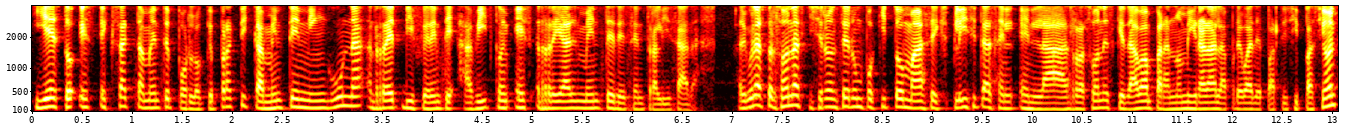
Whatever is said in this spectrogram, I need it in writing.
Y esto es exactamente por lo que prácticamente ninguna red diferente a Bitcoin es realmente descentralizada. Algunas personas quisieron ser un poquito más explícitas en, las razones que daban para no migrar a la prueba de participación.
